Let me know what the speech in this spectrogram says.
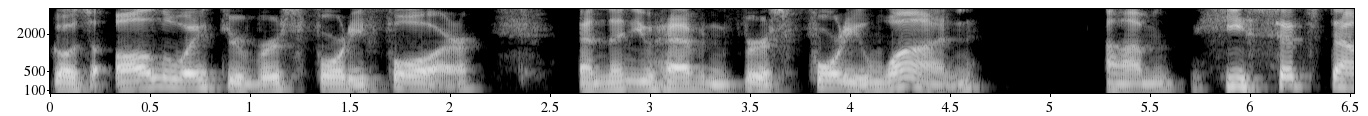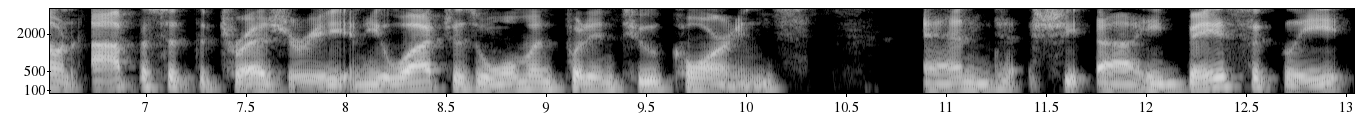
goes all the way through verse 44, and then you have in verse 41, um, he sits down opposite the treasury and he watches a woman put in two coins, and she, uh, he basically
